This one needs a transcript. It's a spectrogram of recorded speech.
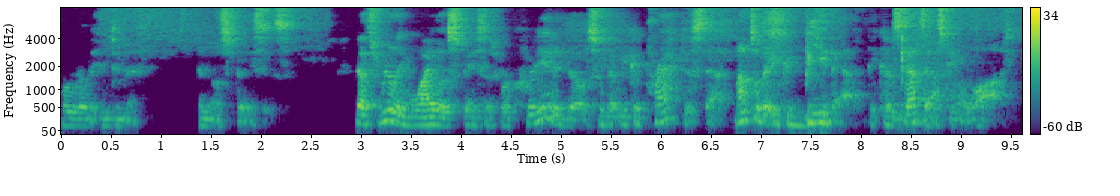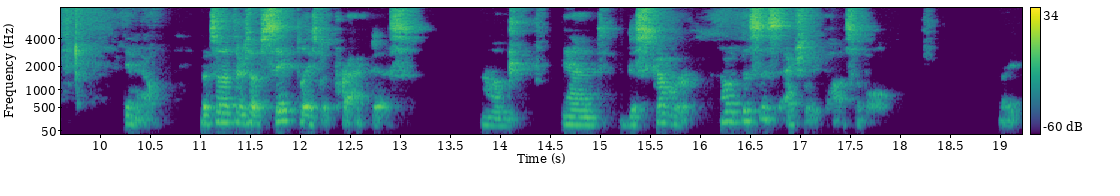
we're really intimate in those spaces. That's really why those spaces were created though, so that we could practice that, not so that we could be that, because that's asking a lot, you know, but so that there's a safe place to practice um, and discover, oh, this is actually possible, right?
